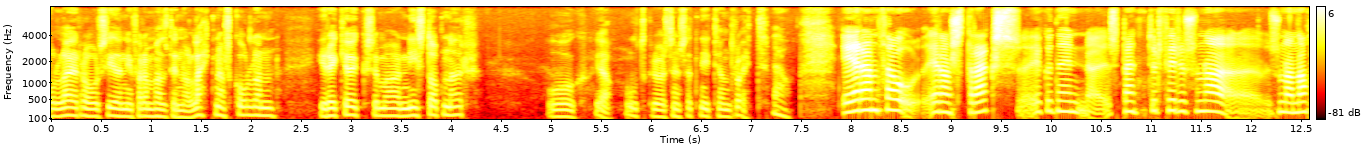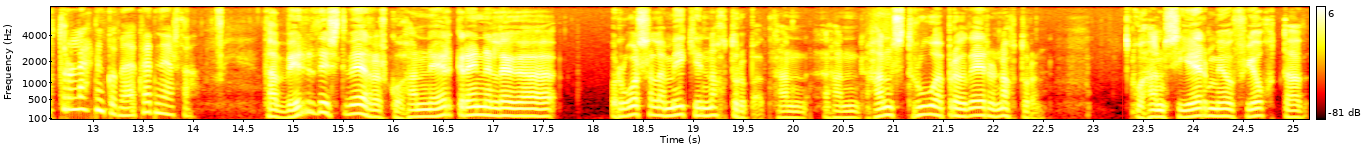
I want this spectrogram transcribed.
og læra og síðan í framhaldinu á læknaskólan í Reykjavík sem var nýstofnaður og já, útskrifast eins og 1901. Já, er hann þá, er hann strax einhvern veginn eh, spentur fyrir svona, svona náttúruleikningum eða hvernig er það? Það virðist vera sko, hann er greinilega rosalega mikið náttúrubann, hann, hann, hans trúabröð eru náttúran og hann sér mjög fljótt að,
